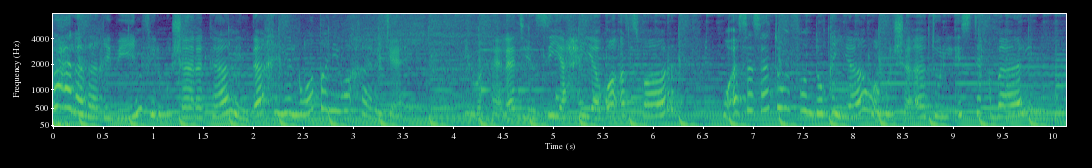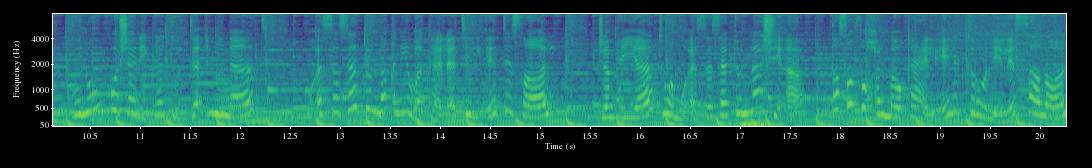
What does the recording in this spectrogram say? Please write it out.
فعلى الراغبين في المشاركة من داخل الوطن وخارجه. من وكالات سياحية وأسفار مؤسسات فندقية ومنشآت الاستقبال بنوك وشركات التأمينات مؤسسات النقل وكالات الاتصال جمعيات ومؤسسات ناشئة تصفح الموقع الإلكتروني للصالون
